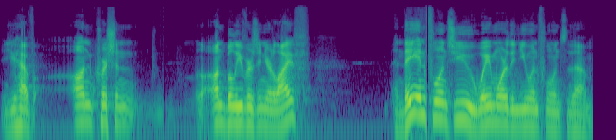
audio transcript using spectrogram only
You have unchristian unbelievers in your life, and they influence you way more than you influence them.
